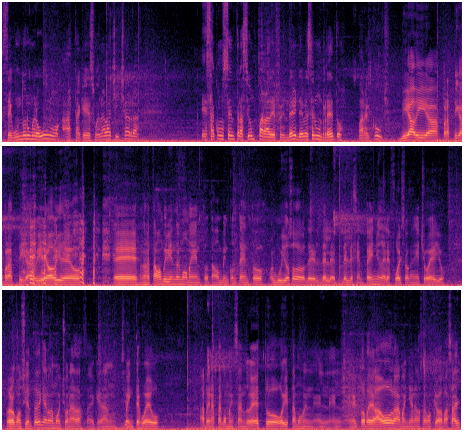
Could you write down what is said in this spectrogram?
segundo número uno hasta que suena la chicharra, esa concentración para defender debe ser un reto para el coach. Día a día, práctica a práctica, video a video. Eh, nos estamos viviendo el momento, estamos bien contentos, orgullosos del, del- del desempeño, del esfuerzo que han hecho ellos, pero conscientes de que no hemos hecho nada, quedan Sí. 20 juegos, apenas está comenzando esto, hoy estamos en- en el tope de la ola, mañana no sabemos qué va a pasar,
